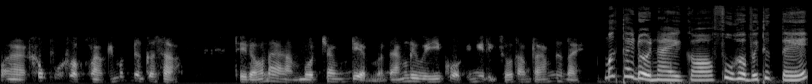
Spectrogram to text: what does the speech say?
và không phụ thuộc vào cái mức lương cơ sở thì đó là một trong điểm đáng lưu ý của cái nghị định số 88 lần này. Mức thay đổi này có phù hợp với thực tế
